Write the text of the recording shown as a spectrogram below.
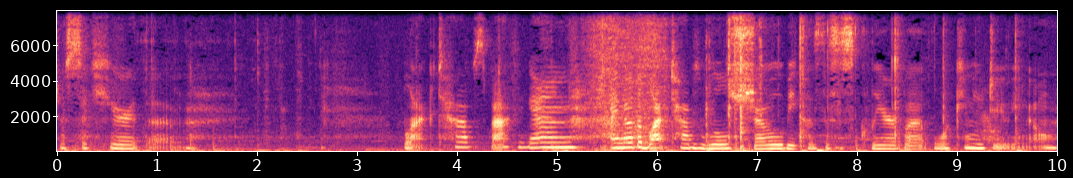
Just secure the black tabs back again. I know the black tabs will show because this is clear, but what can you do, you know?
